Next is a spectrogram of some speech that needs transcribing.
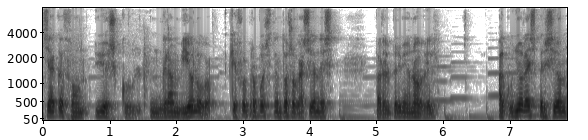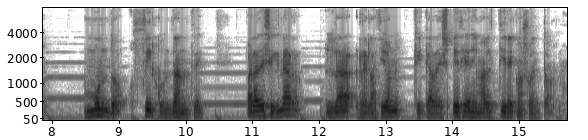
Jacob von Ueschool, un gran biólogo que fue propuesto en dos ocasiones para el premio Nobel, acuñó la expresión mundo circundante para designar la relación que cada especie animal tiene con su entorno.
